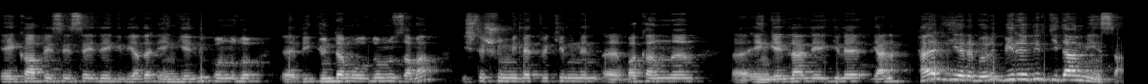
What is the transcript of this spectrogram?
EKPSS ile ilgili ya da engelli konulu e, bir gündem olduğumuz zaman işte şu milletvekilinin, e, bakanlığın e, engellilerle ilgili yani her yere böyle birebir giden bir insan.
